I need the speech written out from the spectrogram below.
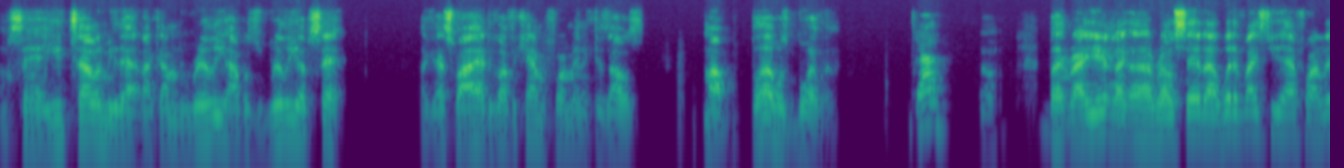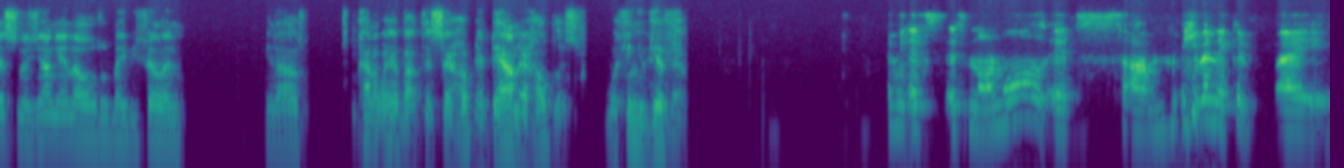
i'm saying you telling me that like i'm really i was really upset like that's why i had to go off the camera for a minute because i was my blood was boiling yeah. but yeah. right here, like uh, Rose said, uh, what advice do you have for our listeners, young and old, who may be feeling, you know, some kind of way about this? They're hope they're down, they're hopeless. What can you give them? I mean, it's it's normal. It's um, even it could I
